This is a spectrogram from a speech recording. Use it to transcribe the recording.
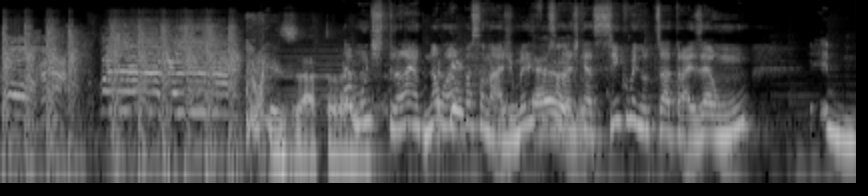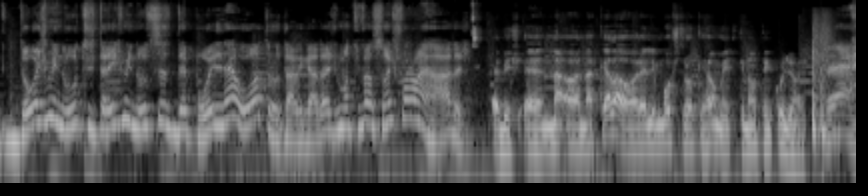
porra! Exato, velho. É muito estranho. Não é, porque... é o personagem. O mesmo é, personagem velho. que há 5 minutos atrás é um, dois minutos, três minutos depois é outro, tá ligado? As motivações foram erradas. É, bicho, é, na, naquela hora ele mostrou que realmente que não tem culhões. É.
